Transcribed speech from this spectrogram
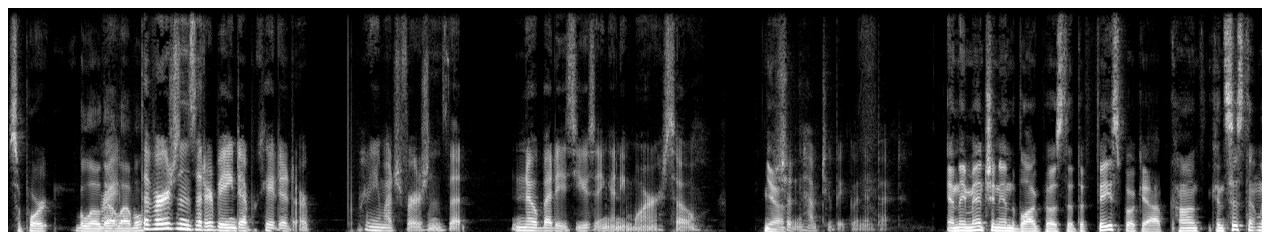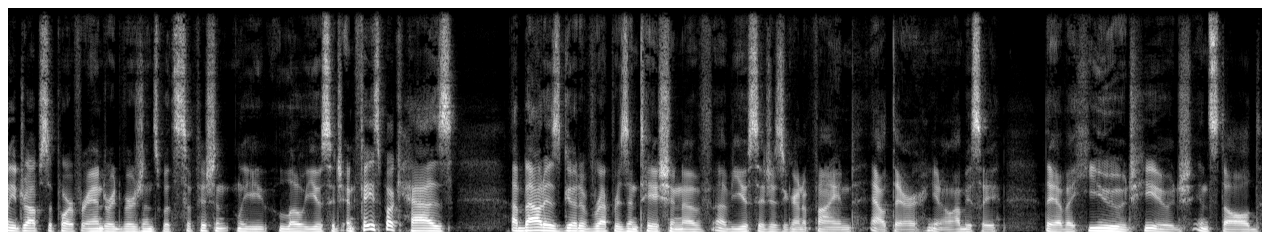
support below that level. The versions that are being deprecated are pretty much versions that nobody's using anymore. So yeah. shouldn't have too big of an impact. And they mention in the blog post that the Facebook app con- consistently drops support for Android versions with sufficiently low usage. And Facebook has about as good of representation of, of usage as you're going to find out there. You know, obviously, they have a huge, huge installed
